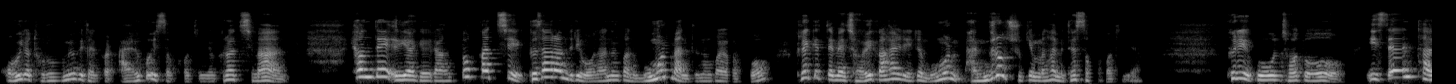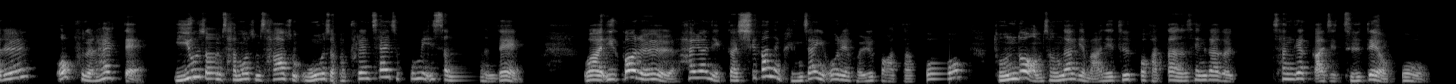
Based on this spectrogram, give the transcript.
오히려 도루묵이 될 걸 알고 있었거든요. 그렇지만 현대의학이랑 똑같이 그 사람들이 원하는 거는 몸을 만드는 거였고 그랬기 때문에 저희가 할 일은 몸을 만들어 주기만 하면 됐었거든요. 그리고 저도 이 센터를 오픈을 할 때 2호점, 3호점, 4호점, 5호점 프랜차이즈 꿈이 있었는데 와 이거를 하려니까 시간은 굉장히 오래 걸릴 것 같았고 돈도 엄청나게 많이 들 것 같다는 생각을 생각까지 들 때였고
